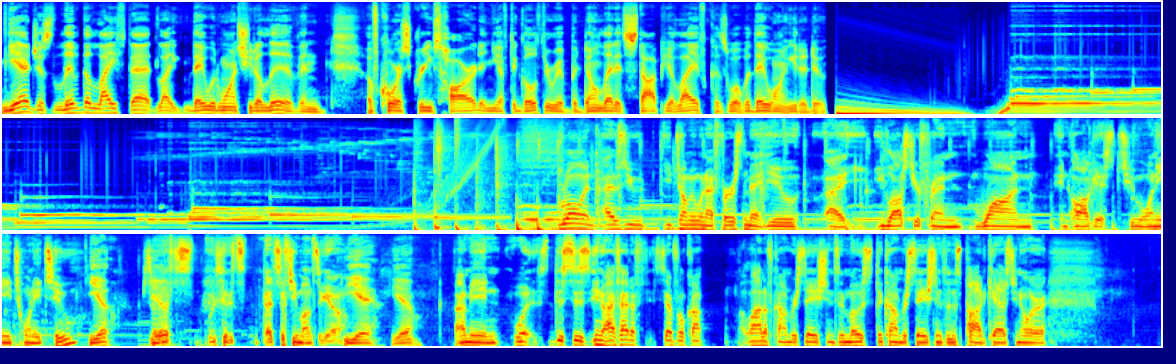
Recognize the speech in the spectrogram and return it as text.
yeah, just live the life that like they would want you to live. And of course, grief's hard and you have to go through it, but don't let it stop your life because what would they want you to do? Rowlan, as you you told me when I first met you, uh, you lost your friend Juan in August 2022. Yeah. So yeah. that's that's a few months ago. Yeah. Yeah. I mean, what this is, you know, I've had a, several, com- a lot of conversations, and most of the conversations in this podcast, you know, are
